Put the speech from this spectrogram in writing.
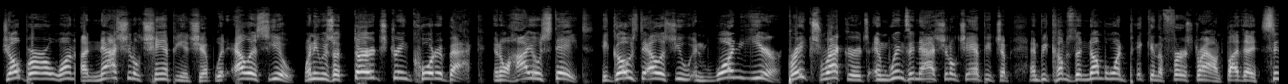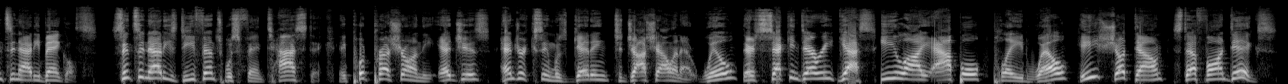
Joe Burrow won a national championship with LSU when he was a third string quarterback in Ohio State. He goes to LSU in one year, breaks records, and wins a national championship and becomes the number one pick in the first round by the Cincinnati Bengals. Cincinnati's defense was fantastic. They put pressure on the edges. Hendrickson was getting to Josh Allen at will. Their secondary, yes, Eli Apple played well. He shut down Stefon Diggs.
